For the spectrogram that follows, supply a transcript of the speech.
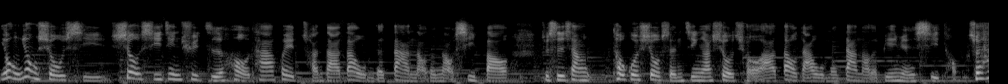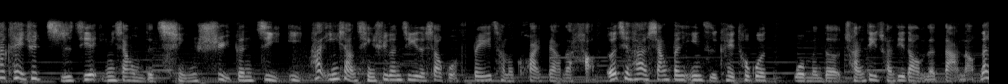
用用嗅吸，嗅吸进去之后，它会传达到我们的大脑的脑细胞，就是像透过嗅神经啊、嗅球啊，到达我们大脑的边缘系统，所以它可以去直接影响我们的情绪跟记忆。它影响情绪跟记忆的效果非常的快，非常的好，而且它的香氛因子可以透过我们的传递传递到我们的大脑。那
